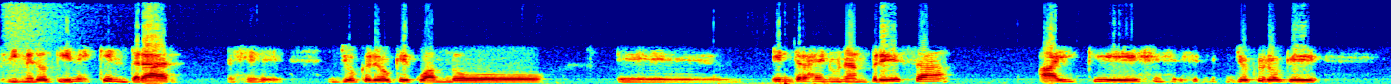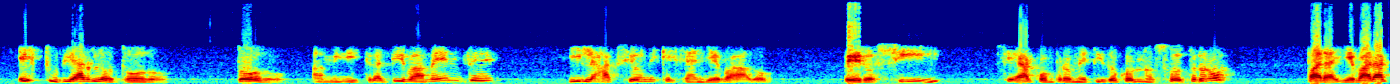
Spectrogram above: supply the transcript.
primero tienes que entrar. yo creo que cuando entras en una empresa hay que, yo creo que estudiarlo todo, todo, administrativamente y las acciones que se han llevado. Pero sí se ha comprometido con nosotros para llevar a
